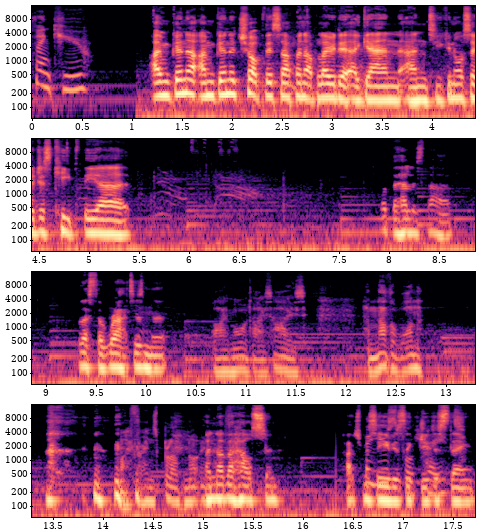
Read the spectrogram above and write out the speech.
Thank you. I'm gonna I'm gonna chop this up and upload it again, and you can also just keep the uh What the hell is that? That's the rat, isn't it? By Mordai's eyes. Another one. My friend's blood not in Another Halsin. Patchmas A Eve is the cutest trait. thing.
